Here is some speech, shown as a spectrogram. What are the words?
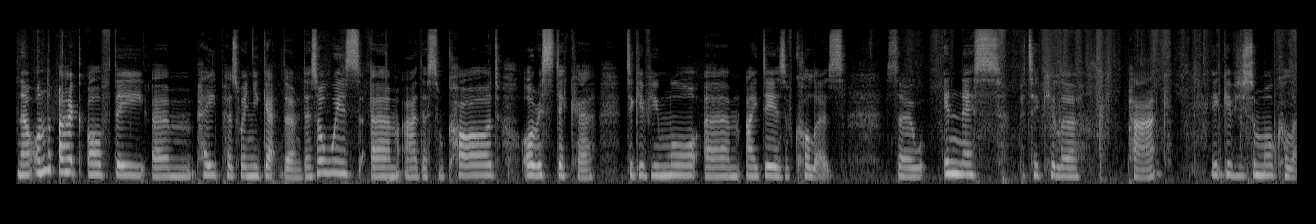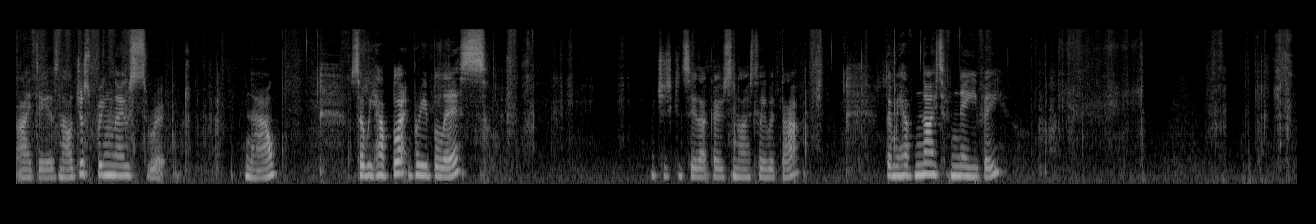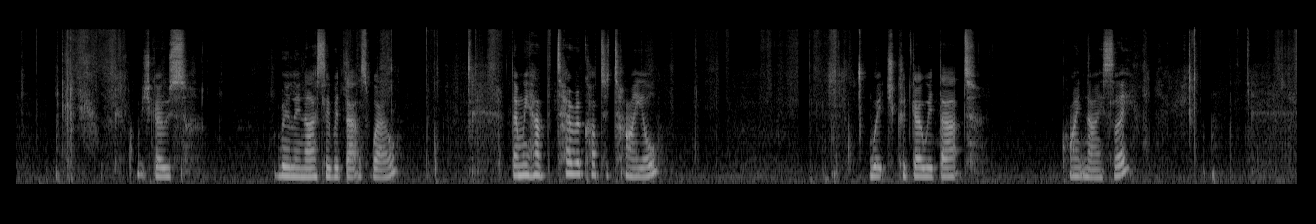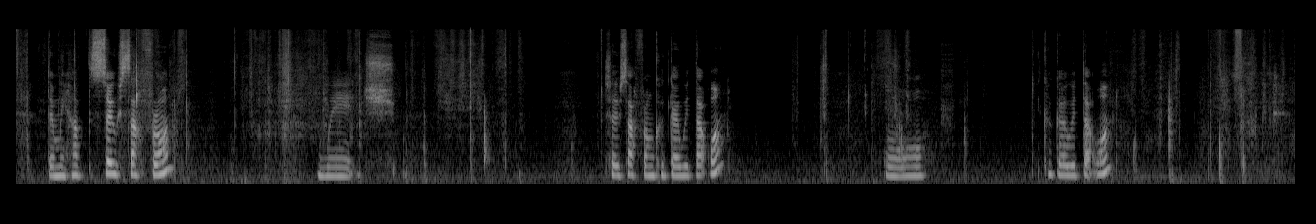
Now on the back of the um, papers when you get them, there's always um, either some card or a sticker to give you more um, ideas of colours. So in this particular pack, it gives you some more colour ideas and I'll just bring those through now. So we have Blackberry Bliss, which as you can see that goes nicely with that. Then we have Night of Navy. Which goes really nicely with that as well. Then we have the terracotta tile, which could go with that quite nicely. Then we have the So Saffron, which So Saffron could go with that one. Or it could go with that one.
